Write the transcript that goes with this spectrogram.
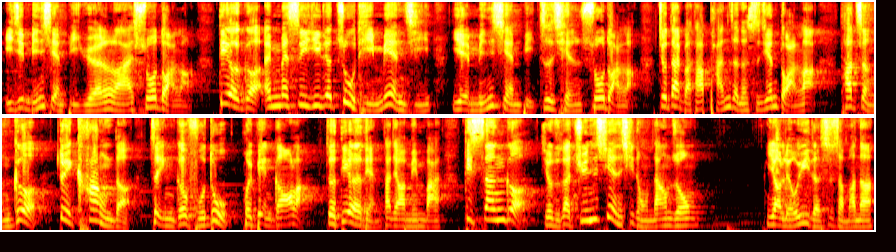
已经明显比原来缩短了。第二个，MACD 的柱体面积也明显比之前缩短了，就代表它盘整的时间短了，它整个对抗的整个幅度会变高了。这第二点大家要明白。第三个就是在均线系统当中。要留意的是什么呢？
